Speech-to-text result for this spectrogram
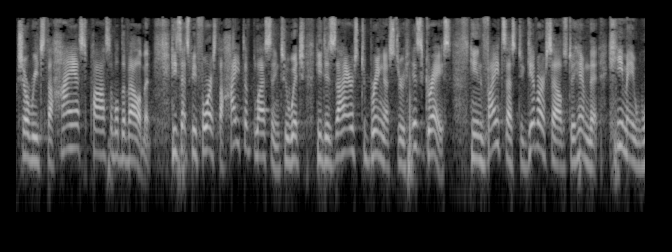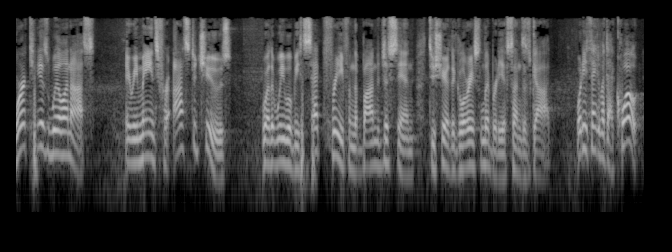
shall reach the highest possible development. He sets before us the height of blessing to which he desires to bring us through his grace. He invites us to give ourselves to him that he may work his will in us. It remains for us to choose whether we will be set free from the bondage of sin to share the glorious liberty of sons of God. What do you think about that quote?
